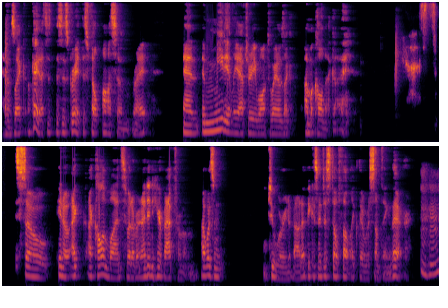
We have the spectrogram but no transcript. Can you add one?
and I was like, okay, this is this is great. This felt awesome, right? And immediately after he walked away, I was like, I'm gonna call that guy. Yes so you know I, I call him once whatever and i didn't hear back from him. I wasn't too worried about it because i just still felt like there was something there. Mm-hmm.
